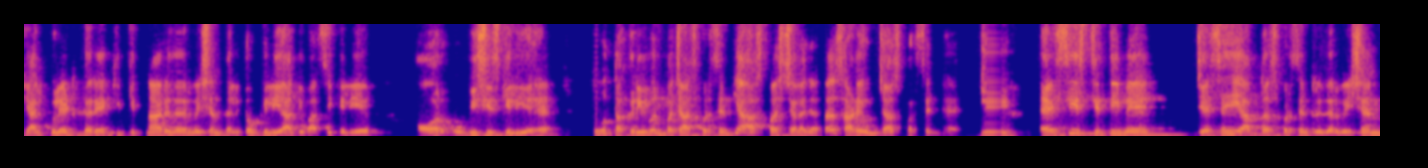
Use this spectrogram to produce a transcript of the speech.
कैलकुलेट करें कि कितना रिजर्वेशन दलितों के लिए आदिवासी के लिए और ओबीसी के लिए है तो वो तकरीबन 50 परसेंट के आसपास चला जाता है साढ़े उनचास परसेंट है। जी। ऐसी स्थिति में जैसे ही आप 10 परसेंट रिजर्वेशन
